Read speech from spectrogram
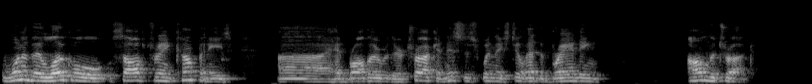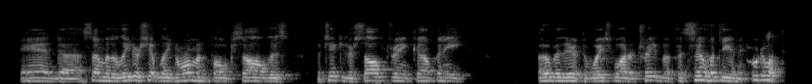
one of the local soft drink companies uh, had brought over their truck, and this is when they still had the branding on the truck. And uh, some of the leadership Lake Norman folks saw this particular soft drink company over there at the wastewater treatment facility, and they were like,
